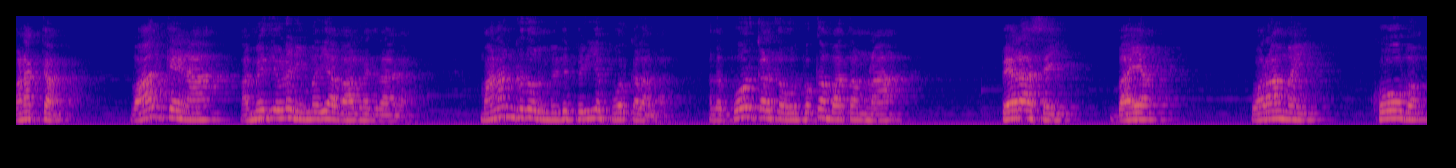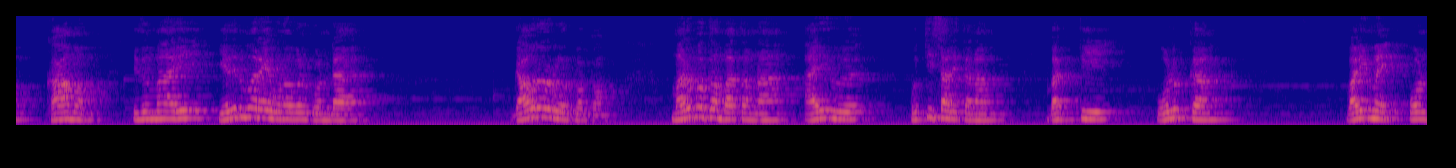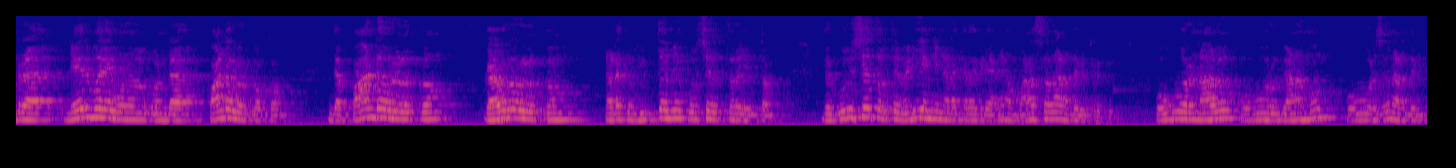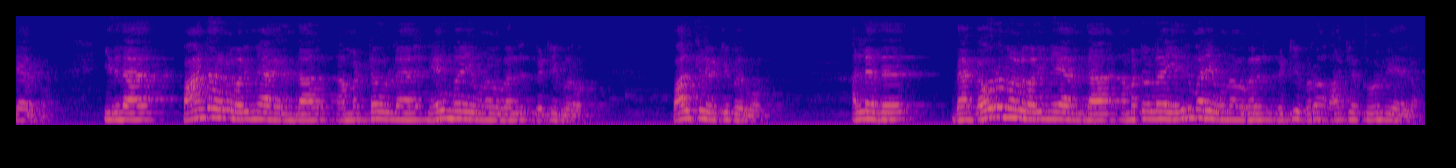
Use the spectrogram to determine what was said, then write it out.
வணக்கம். வாழ்க்கைனா அமைதியோட நிம்மதியாக வாழ்றதுக்குதாங்க மனம்ன்றது ஒரு மிகப்பெரிய போர்க்களங்க. அந்த போர்க்களத்தை ஒரு பக்கம் பார்த்தோம்னா பேராசை பயம் பொறாமை கோபம் காமம். இது மாதிரி எதிர்மறை உணவுகள் கொண்ட கௌரவர்கள் ஒரு பக்கம். மறுபக்கம் பார்த்தோம்னா அறிவு புத்திசாலித்தனம் பக்தி ஒழுக்கம் வலிமை போன்ற நேர்மறை உணர்வு கொண்ட பாண்டவர் பக்கம் இந்த பாண்டவர்களுக்கும் கௌரவர்களுக்கும் நடக்கும் யுத்தமே குருஷேத்திர யுத்தம். இந்த குருஷேத்திரத்தை வெளியே நடக்கிறது கிடையாது நம்ம மனசில் தான் நடந்துக்கிட்டு இருக்கு. ஒவ்வொரு நாளும் ஒவ்வொரு கணமும் ஒவ்வொரு விஷயம் நடந்துக்கிட்டே இருக்கும். இதில் பாண்டவர்கள் வலிமையாக இருந்தால் நம்மகிட்ட உள்ள நேர்மறை உணவுகள் வெற்றி பெறும். வாழ்க்கையில் வெற்றி பெறுவோம். அல்லது கௌரவங்கள் வலிமையாக இருந்தால் நம்மகிட்ட உள்ள எதிர்மறை உணவுகள் வெற்றி பெறும். வாழ்க்கையில் தோல்வியாயிரும்.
